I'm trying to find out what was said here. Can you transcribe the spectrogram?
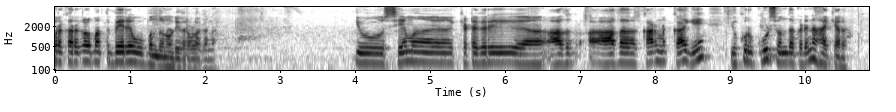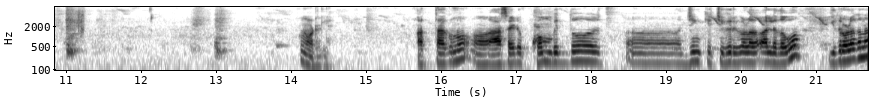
ಪ್ರಕಾರಗಳು ಮತ್ತು ಬೇರೆವು ಬಂದು ನೋಡಿ ಇದ್ರೊಳಗನ. ಇವು ಸೇಮ ಕ್ಯಾಟಗರಿ ಆದ ಆದ ಕಾರಣಕ್ಕಾಗಿ ಇವ್ರು ಕೂಡಿಸಿ ಒಂದ ಕಡೆನೇ ಹಾಕ್ಯಾರ. ನೋಡ್ರಿ ಅತ್ತಾಗೂ ಆ ಸೈಡ್ ಕೊಂಬಿದ್ದು ಜಿಂಕೆ ಚಿಗರಿಗಳು ಅಲ್ಲಿದವು ಇದ್ರೊಳಗನ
